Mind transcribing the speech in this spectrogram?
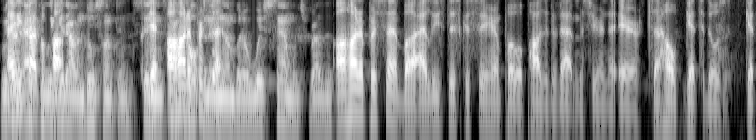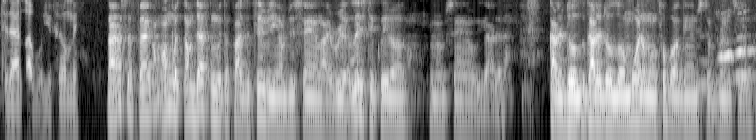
we gotta any type of actively get out and do something. Yeah, Sitting inside 100%. nothing but a wish sandwich, brother. A hundred percent, but at least this could sit here and put a positive atmosphere in the air to help get to those get to that level. You feel me? No, that's a fact. I'm, I'm, with, I'm definitely with the positivity. I'm just saying, like realistically, though, you know what I'm saying. We gotta, gotta do, gotta do a little more than one football games to bring to.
